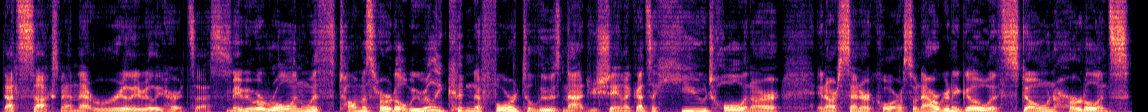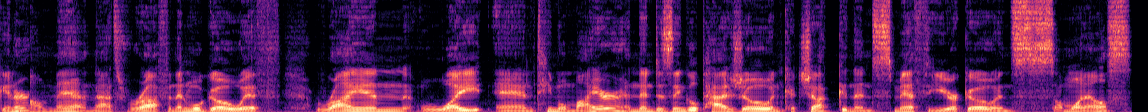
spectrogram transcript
That sucks, man. That really, really hurts us. Maybe we're rolling with Thomas Hertl. We really couldn't afford to lose Matt Duchene. Like that's a huge hole in our in our center core. So now we're gonna go with Stone, Hertl, and Skinner. Oh man, that's rough. And then we'll go with Ryan White and Timo Meier, and then Dzingel, Pageau, and Tkachuk, and then Smith, Jurco, and someone else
